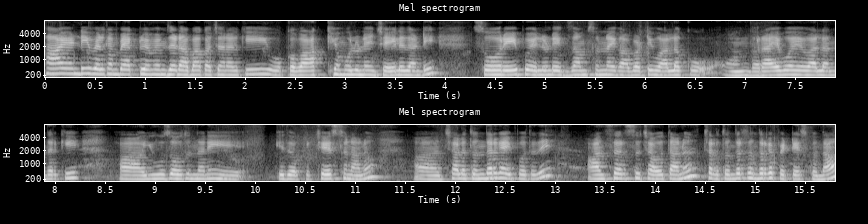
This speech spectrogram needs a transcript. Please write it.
హాయ్ అండి వెల్కమ్ బ్యాక్ టు ఎంఎంజెడ్ అబాకా ఛానల్కి. ఒక వాక్యములు నేను చేయలేదండి. సో రేపు ఎల్లుండి ఎగ్జామ్స్ ఉన్నాయి కాబట్టి వాళ్ళకు రాయబోయే వాళ్ళందరికీ యూజ్ అవుతుందని ఇది ఒక చేస్తున్నాను. చాలా తొందరగా అయిపోతుంది. ఆన్సర్స్ చదువుతాను. చాలా తొందర తొందరగా పెట్టేసుకుందాం.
